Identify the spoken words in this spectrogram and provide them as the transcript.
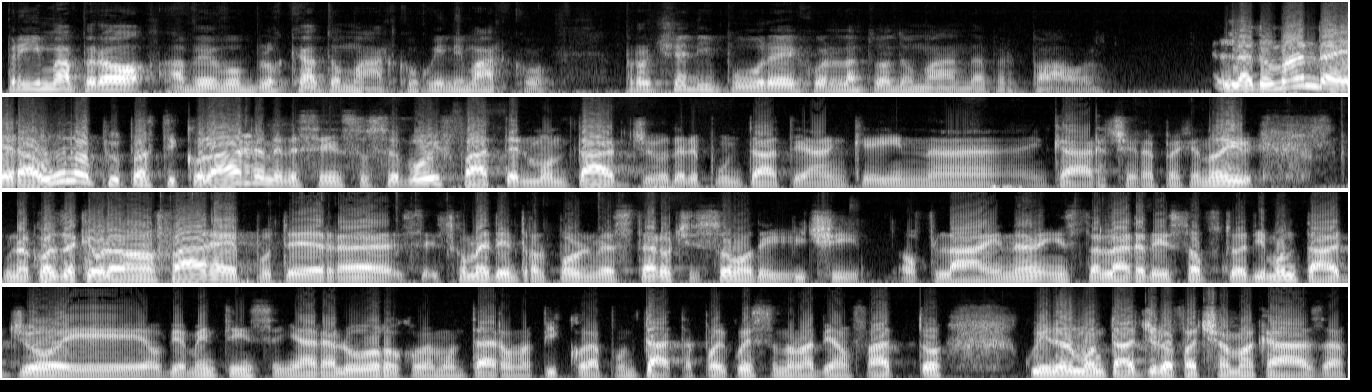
Prima però avevo bloccato Marco quindi Marco procedi pure con la tua domanda per Paolo La domanda era una più particolare, nel senso se voi fate il montaggio delle puntate anche in, uh, in carcere, perché noi una cosa che volevamo fare è poter, uh, siccome dentro al polo universitario ci sono dei PC offline, installare dei software di montaggio e ovviamente insegnare a loro come montare una piccola puntata. Poi questo non l'abbiamo fatto, quindi il montaggio lo facciamo a casa.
